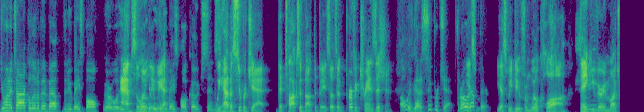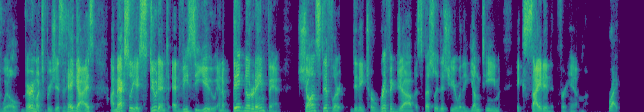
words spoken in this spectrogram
you want to talk a little bit about the new baseball? Or who's going to Absolutely. We the ha- new baseball coach since We have a super chat that talks about the base. So it's a perfect transition. Oh, we've got a super chat. Throw Yes, it up there. Yes, we do. From Will Claw. Thank you very much, Will. Very much appreciate it. Says, hey guys, I'm actually a student at VCU and a big Notre Dame fan. Shawn Stiffler did a terrific job, especially this year with a young team. Excited for him. Right.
